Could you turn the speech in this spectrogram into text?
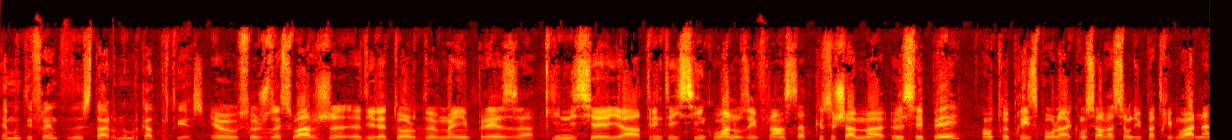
é muito diferente de estar no mercado português. Eu sou José Soares, eh, diretor de uma empresa que iniciei há 35 anos em França, que se chama ECP, Entreprise pour la Conservation du Patrimoine,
